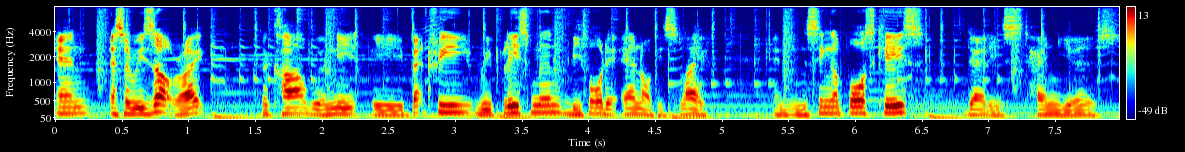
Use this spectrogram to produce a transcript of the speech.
And as a result, right, the car will need a battery replacement before the end of its life. And in Singapore's case, that is 10 years.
